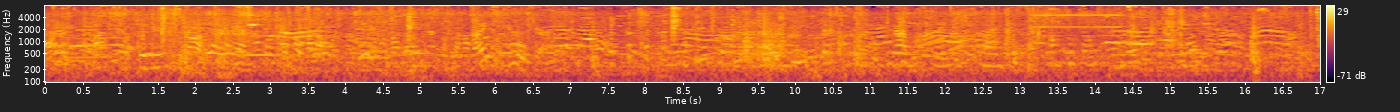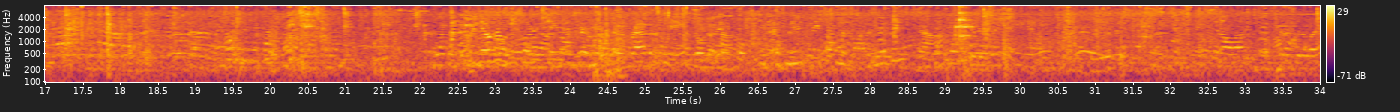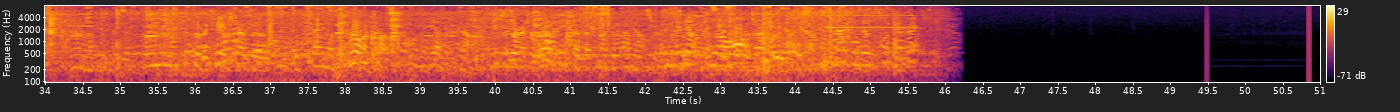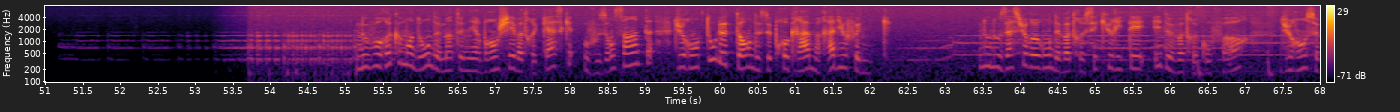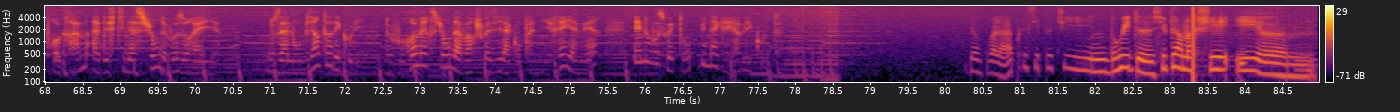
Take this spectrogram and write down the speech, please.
Gracias. Right here. Nous vous recommandons de maintenir branché votre casque ou vos enceintes durant tout le temps de ce programme radiophonique. Nous nous assurerons de votre sécurité et de votre confort durant ce programme à destination de vos oreilles. Nous allons bientôt décoller. Nous vous remercions d'avoir choisi la compagnie Ryanair et nous vous souhaitons une agréable écoute. Donc voilà, après ces petits bruits de supermarché et, euh,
